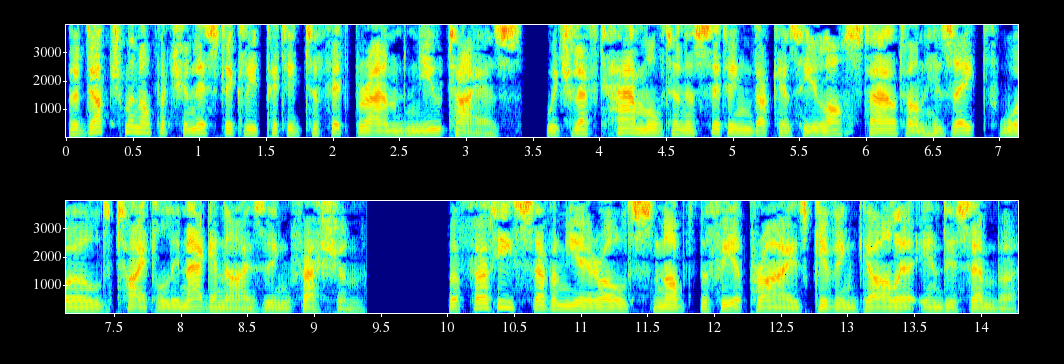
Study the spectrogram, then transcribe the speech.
The Dutchman opportunistically pitted to fit brand new tyres, which left Hamilton a sitting duck as he lost out on his eighth world title in agonizing fashion. The 37-year-old snubbed the FIA prize-giving gala in December,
